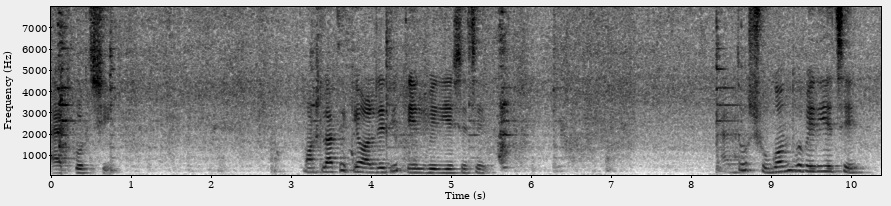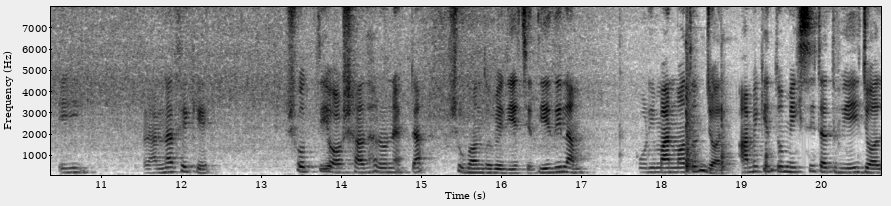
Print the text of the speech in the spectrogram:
অ্যাড করছি। মশলা থেকে অলরেডি তেল বেরিয়ে এসেছে। এত সুগন্ধ বেরিয়েছে এই রান্না থেকে। সত্যি অসাধারণ একটা সুগন্ধ বেরিয়েছে। দিয়ে দিলাম। পরিমাণ মতন জল। আমি কিন্তু মিক্সিটা ধুয়েই জল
